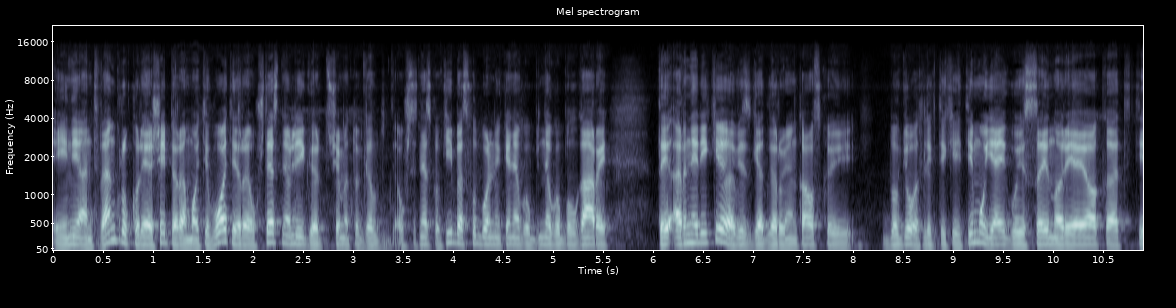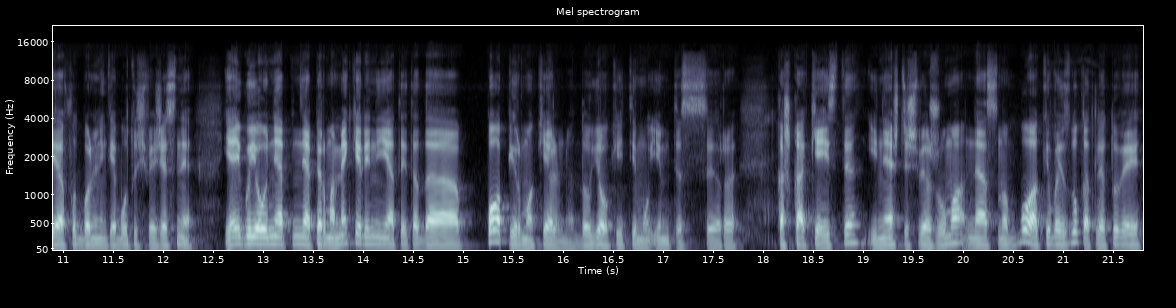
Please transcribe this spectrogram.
eini ant vengrų, kurie šiaip yra motivuoti, yra aukštesnio lygio ir šiuo metu gal aukštesnės kokybės futbolininkai negu, negu bulgarai. Tai ar nereikėjo visgi Edgarui Jankauskui daugiau atlikti keitimų, jeigu jisai norėjo, kad tie futbolininkai būtų šviežesni? Jeigu jau ne, ne pirmame kelinyje, tai tada po pirmo kelnio daugiau keitimų imtis ir kažką keisti, įnešti šviežumo, nes nu, buvo akivaizdu, kad lietuviai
